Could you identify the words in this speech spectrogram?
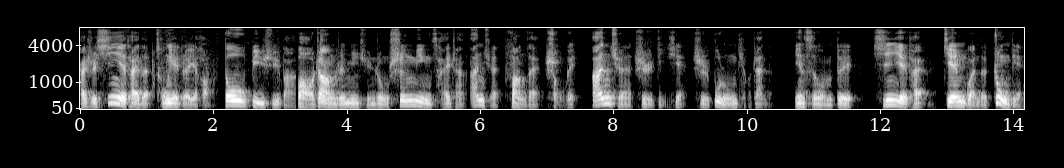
还是新业态的从业者也好，都必须把保障人民群众生命财产安全放在首位。”安全是底线，是不容挑战的。因此，我们对新业态监管的重点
